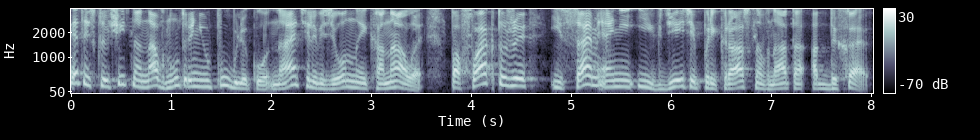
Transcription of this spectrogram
это исключительно на внутреннюю публику, на телевизионные каналы. По факту же и сами они, и их дети прекрасно в НАТО отдыхают.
